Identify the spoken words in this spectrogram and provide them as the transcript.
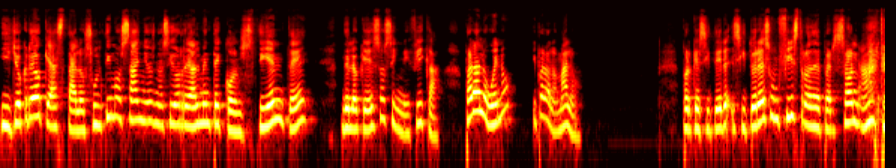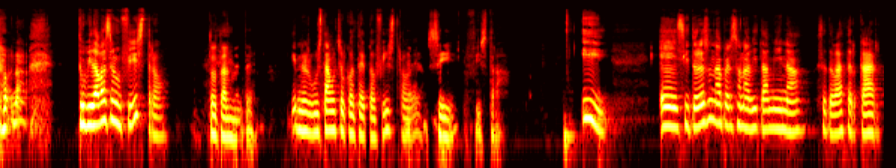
Y yo creo que hasta los últimos años no he sido realmente consciente de lo que eso significa, para lo bueno y para lo malo. Porque si, te- si tú eres un fistro de persona, a- tu vida va a ser un fistro. Totalmente. Y nos gusta mucho el concepto fistro. ¿eh? Sí, Fistra. Y eh, si tú eres una persona vitamina, se te va a acercar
